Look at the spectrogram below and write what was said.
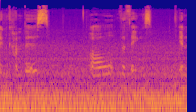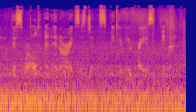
encompass all the things in this world and in our existence. We give you praise. Amen.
